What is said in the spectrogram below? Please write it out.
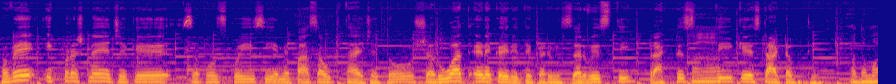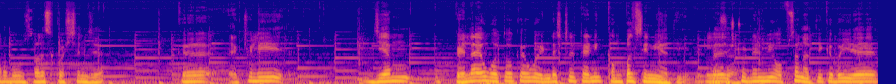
હવે એક પ્રશ્ન એ છે કે સપોઝ કોઈ સીએમએ પાસ આઉટ થાય છે તો શરૂઆત એણે કઈ રીતે કરવી? સર્વિસથી પ્રેક્ટિસથી કે સ્ટાર્ટઅપથી આ તમારો બહુ સરસ ક્વેશ્ચન છે કે એકચ્યુઅલી જેમ પહેલાં એવું હતું કે એવું ઇન્ડસ્ટ્રીયલ ટ્રેનિંગ કમ્પલસરી હતી એટલે સ્ટુડન્ટની ઓપ્શન હતી કે ભાઈ એ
